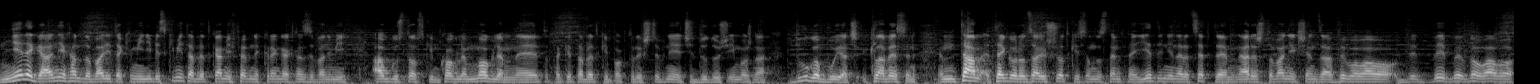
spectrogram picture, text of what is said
nielegalnie handlowali takimi niebieskimi tabletkami w pewnych kręgach nazywanymi augustowskim koglem, moglem. E, To takie tabletki, po których sztywnieje Ci duduś i można długo bujać klawesyn. Tam tego rodzaju środki są dostępne jedynie na receptę. Aresztowanie księdza wywołało, wy, wy, wywołało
